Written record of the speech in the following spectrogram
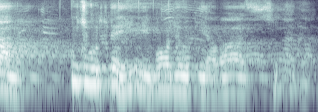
کام کچھ اٹھتے ہی موجوں کی آواز سنا جاتا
